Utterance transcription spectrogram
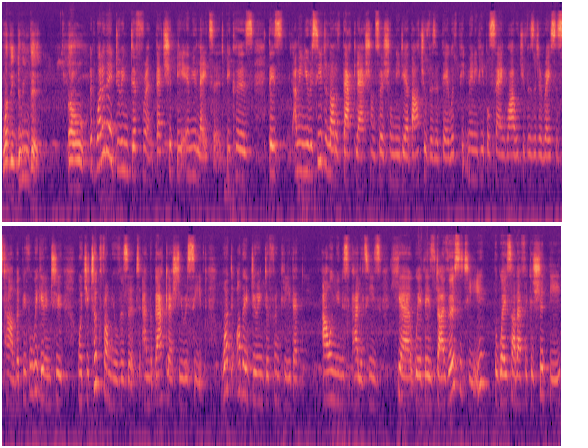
what they're doing there. Now, But what are they doing different that should be emulated? Because there's, I mean, you received a lot of backlash on social media about your visit there, with pe- many people saying, why would you visit a racist town? But before we get into what you took from your visit and the backlash you received, what are they doing differently that our municipalities here, where there's diversity, the way South Africa should be,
